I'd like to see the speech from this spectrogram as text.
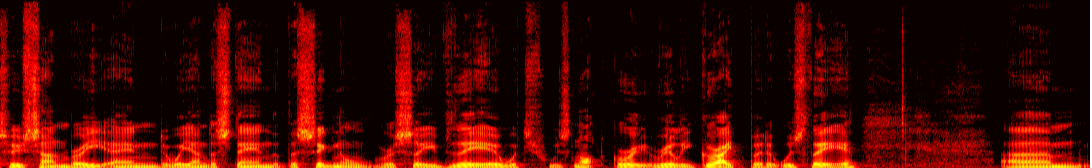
to Sunbury, and we understand that the signal received there, which was not really great, but it was there, um,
